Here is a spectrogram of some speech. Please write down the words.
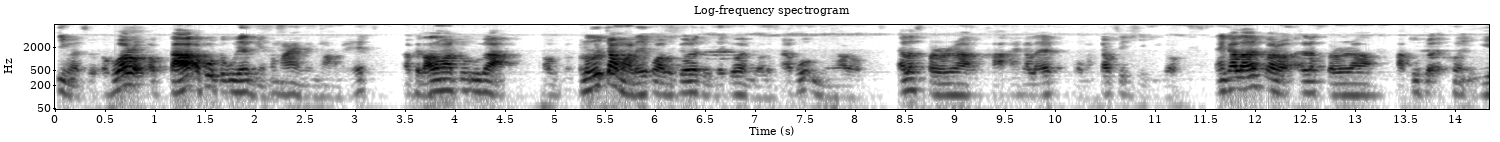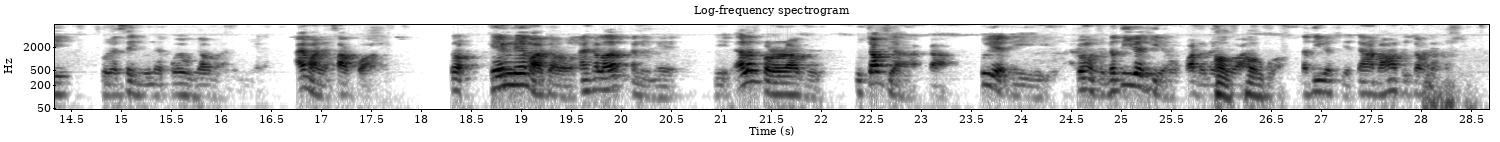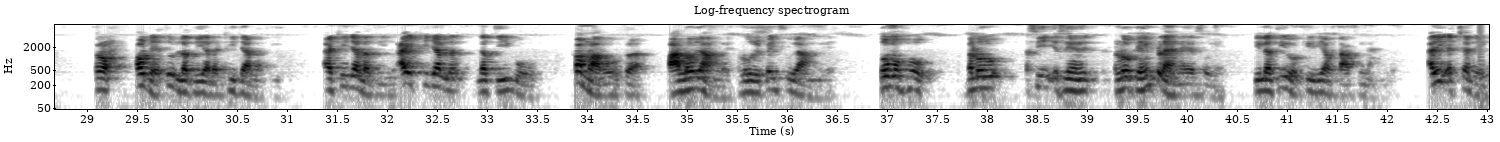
ကြည့်မှာဆိုအခုကတော့ဒါကအခုတူရဲ့ပြင်သမိုင်းနေမှာပဲကစားသမားတူကဘယ်လိုလုပ်ကြောက်မှာလဲကွာလို့ပြောတဲ့သူတွေပြောရင်ပြောလို့အခုအမြင်ကတော့ Alex Pereira ဟာ Angela ပုံမှာ ကြောက်စိတ်ရှိပြီးတော့ Angela ကတော့ Alex Pereira ဟာသူ့အတွက်အခွင့်အရေးဆိုတဲ့စိတ်မျိုးနဲ့ပွဲကိုရောက်လာတယ်မြင်တယ်အဲ့မှာလည်းစောက်ခွာတယ်ဆိုတော့ game ထဲမှာကျတော့ Angela အနေနဲ့ဒီ Alex Pereira ကိုသူကြောက်စရာကသူ့ရဲ့ဒီပြောမှဆိုလက်သီးပဲရှိတယ်ပေါ့ကွာတယ်လို့ဟုတ်ပြောတာဟုတ်ပေါ့လက်သီးပဲရှိတယ်ကျန်တာဘာမှသိကြောက်တယ်မရှိဘူးဆိုတော့ဟုတ်တယ်သူ့လက်သီးရတယ်ထိကြလက်သီးအဲ့ထိကြလက်သီးအဲ့ထိကြလက်သီးကိုထွက်မလာဖို့အတွက်ဘာလုပ်ရမလဲဘယ်လိုတွေပိတ်ဆို့ရမလဲသို့မဟုတ်ဘယ်လို အစီအစဉ်ဘယ်လို game plan လဲဆိုရင်ဒီလက်သီးကိုထိရောက်တာပြနိုင်တယ်အဲ့ဒီအချက်တွေ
